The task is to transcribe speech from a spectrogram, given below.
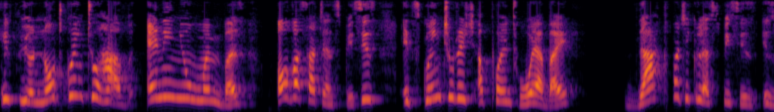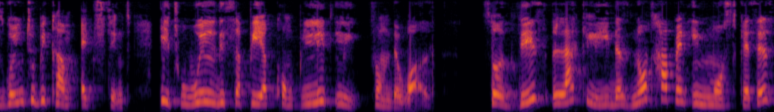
If you're not going to have any new members a certain species, it's going to reach a point whereby that particular species is going to become extinct. It will disappear completely from the world. So this luckily does not happen in most cases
